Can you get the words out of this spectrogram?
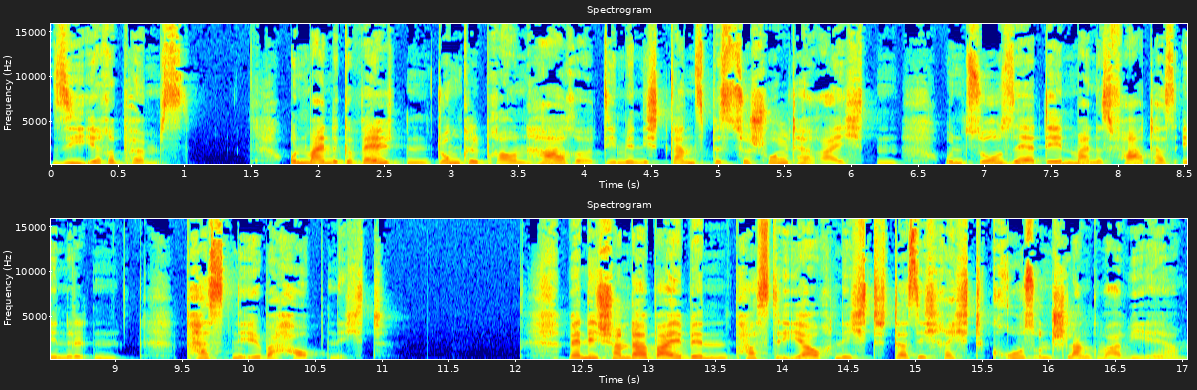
sie ihre Pumps. Und meine gewellten, dunkelbraunen Haare, die mir nicht ganz bis zur Schulter reichten und so sehr denen meines Vaters ähnelten, passten ihr überhaupt nicht. Wenn ich schon dabei bin, passte ihr auch nicht, dass ich recht groß und schlank war wie er.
